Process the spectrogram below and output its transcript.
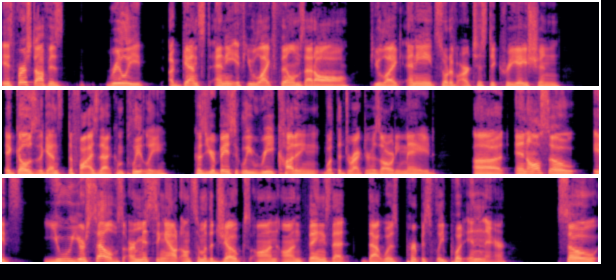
Is first off is really against any if you like films at all, if you like any sort of artistic creation, it goes against defies that completely because you're basically recutting what the director has already made. Uh, and also it's you yourselves are missing out on some of the jokes on on things that that was purposefully put in there. So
